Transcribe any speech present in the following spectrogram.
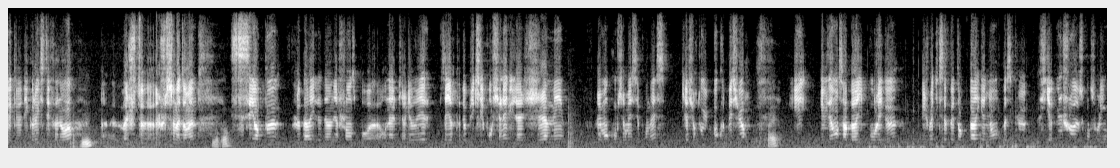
avec euh, des collègues stéphanois, mmh. bah, juste, juste, ce matin même. C'est un peu le pari de la dernière chance pour Ronald Pierre-Gabriel. C'est-à-dire que depuis qu'il est professionnel, il n'a jamais vraiment confirmé ses promesses. Il a surtout eu beaucoup de blessures. Et évidemment, c'est un pari pour les deux. Et je me dis que ça peut être un pari gagnant parce que s'il y a une chose qu'on souligne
